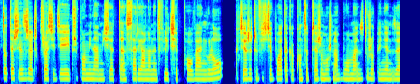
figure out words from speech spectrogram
to też jest rzecz, która się dzieje i przypomina mi się ten serial na Netflixie po węglu, gdzie rzeczywiście była taka koncepcja, że można było mając dużo pieniędzy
